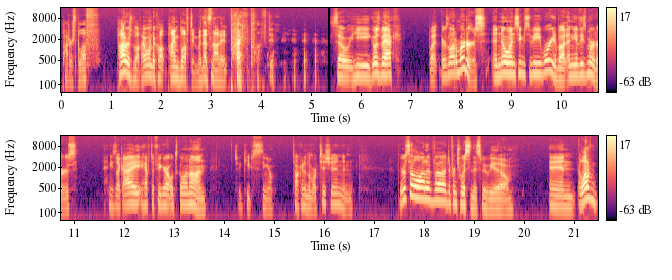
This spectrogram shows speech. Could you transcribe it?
Potter's Bluff, Potter's Bluff. I wanted to call it Pine Bluffton, but that's not it. Pine Bluffton. So he goes back, but there's a lot of murders, and no one seems to be worried about any of these murders. And he's like, I have to figure out what's going on. So he keeps, you know, talking to the mortician, and there's a lot of uh, different twists in this movie, though. And a lot of them,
